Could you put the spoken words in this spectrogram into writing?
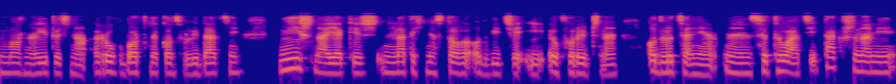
można liczyć na ruch boczny konsolidacji niż na jakieś natychmiastowe odbicie i euforyczne odwrócenie y, sytuacji. Tak przynajmniej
